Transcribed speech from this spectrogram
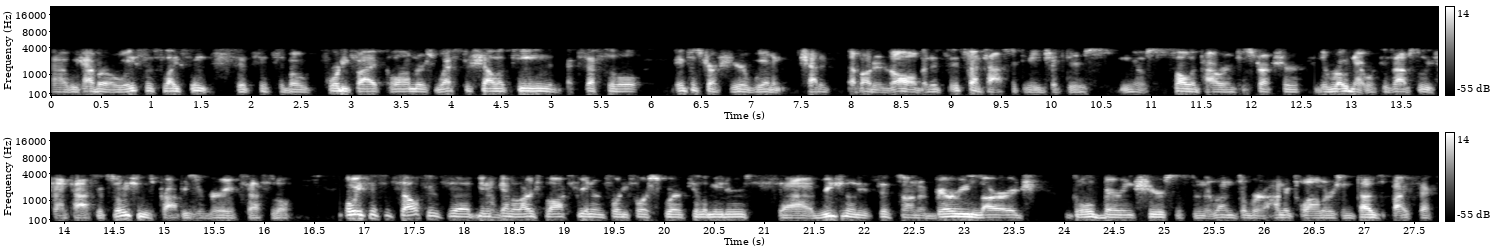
Uh, we have our Oasis license. It's about 45 kilometers west of Shalateen, accessible infrastructure. We haven't chatted about it at all, but it's it's fantastic in Egypt. There's you know solid power infrastructure. The road network is absolutely fantastic. So each of these properties are very accessible. Oasis itself is, uh, you know, again, a large block, 344 square kilometers. Uh, regionally, it sits on a very large gold-bearing shear system that runs over 100 kilometers and does bisect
